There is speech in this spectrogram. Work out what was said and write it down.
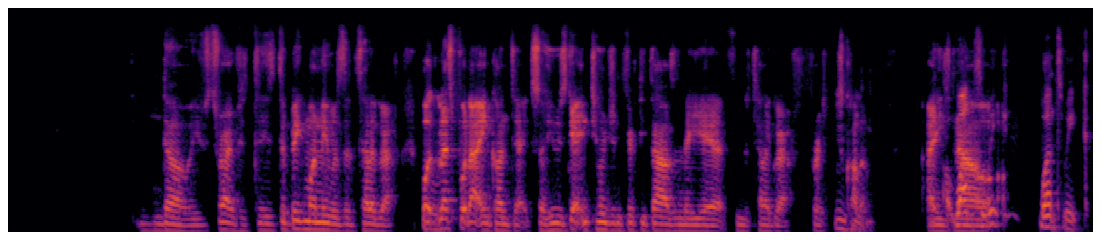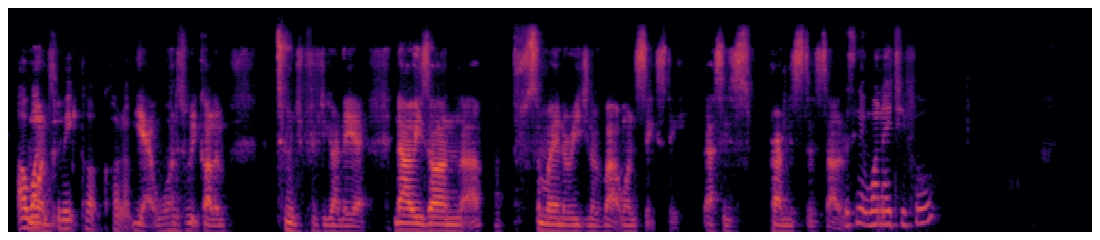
No, he was trying. His, the big money was the Telegraph. But Mm. let's put that in context. So he was getting two hundred fifty thousand a year from the Telegraph for his Mhm. column, and he's Uh, now once a week. Once a week. A once Once- a week column. yeah once a week column, two hundred fifty grand a year. Now he's on uh, somewhere in the region of about one sixty. That's his prime minister's salary. Isn't it one eighty four?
